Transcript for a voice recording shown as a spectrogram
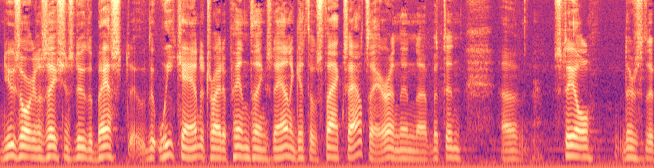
news organizations do the best that we can to try to pin things down and get those facts out there, and then, uh, but then uh, still there's the,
